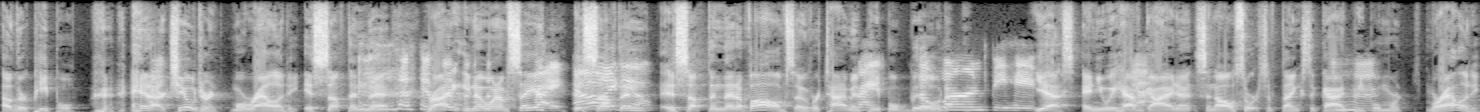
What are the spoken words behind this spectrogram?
other people and our children morality. It's something that, right? You know what I'm saying? Right. It's Oh, something. It's something that evolves over time, and right people build. the learned behavior Yes, and you, we have Yeah. Mm-hmm. guidance and all sorts of things to guide people mor- morality.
